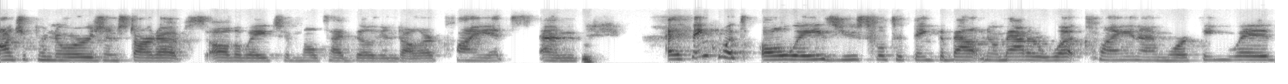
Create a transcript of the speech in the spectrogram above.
entrepreneurs and startups all the way to multi-billion dollar clients. And mm. I think what's always useful to think about no matter what client i'm working with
